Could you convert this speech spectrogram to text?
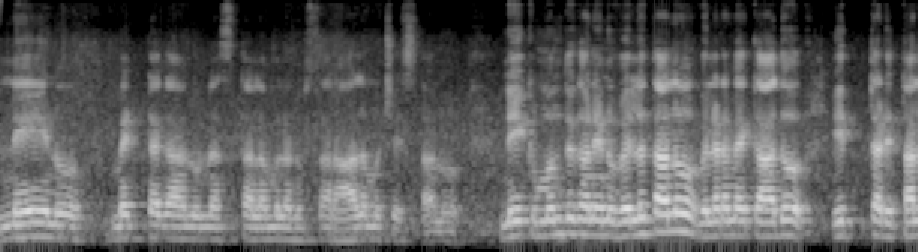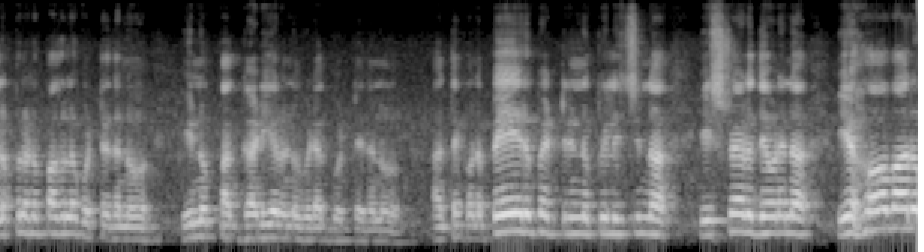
నేను మెట్టగానున్న స్థలములను సరాలము చేస్తాను. నీకు ముందుగా నేను వెళుతాను. వెళ్ళడమే కాదు ఇత్తడి తలుపులను పగలగొట్టేదను ఇనుప గడియలను విడగొట్టేదను. అంతేకాకుండా పేరు పెట్టి నిన్ను పిలిచిన ఇస్రాయేల్ దేవుడైన యహోవాను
